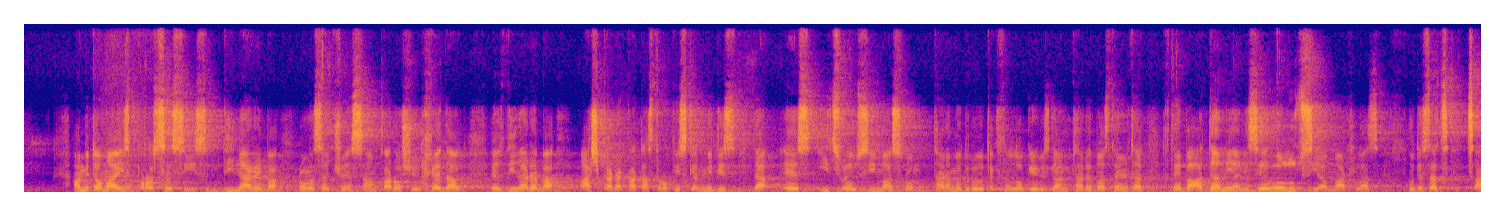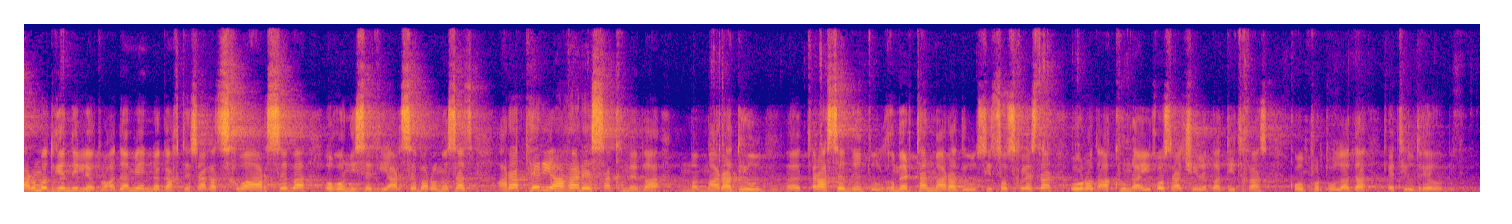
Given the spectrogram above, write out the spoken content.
ამიტომ აი ეს პროცესი ის მდინარება, რომელსაც ჩვენ სამყაროში ვხედავთ, ეს მდინარება აშკარა კატასტროფისკენ მიდის და ეს იწევს იმას, რომ თანამედროვე ტექნოლოგიების განვითარებასთან ერთად ხდება ადამიანის ევოლუცია მართლაც, როდესაც წარმოქმნილი აქვს, რომ ადამიანი უნდა გახდეს რაღაც სხვა არსება, ოღონ ისეთი არსება, რომელსაც არაფერი აღარ ესაქმება მარადიულ ტრანსცენდენტულ ღმერთთან, მარადიულ სიცოცხლესთან, ორად აქ უნდა იყოს, რაც შეიძლება დიდხანს კომფორტულად და კეთილდღეობით.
